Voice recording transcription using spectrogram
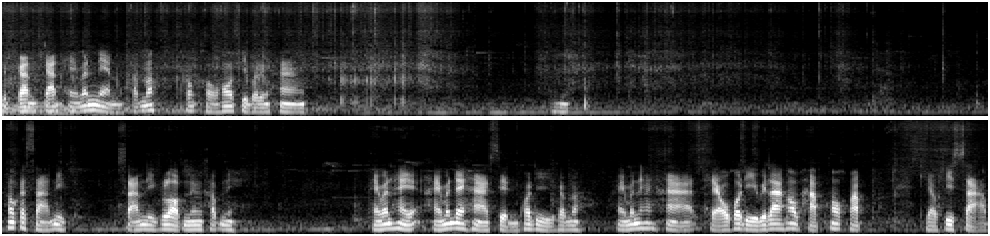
เป็นการจัดให้มันแน่นครับเนาะต้องเขาห้อสีบริหารเข้ากระสานอีกสารอีกรอบนึงครับนี่ให้มันให้ให้มันได้หาเส้นพอดีครับเนาะให้มันได้หาแถวพอดีเวลาเข้าพับเข้าพับ แถวที่สาม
